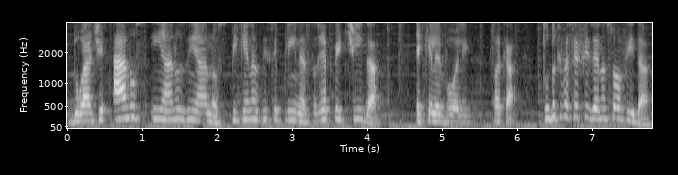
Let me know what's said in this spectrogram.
durante anos e anos e anos, pequenas disciplinas repetidas, é que levou ele para cá. Tudo que você fizer na sua vida,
